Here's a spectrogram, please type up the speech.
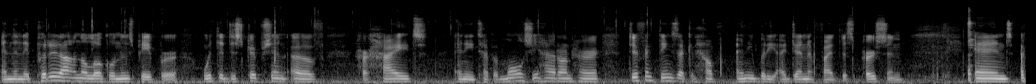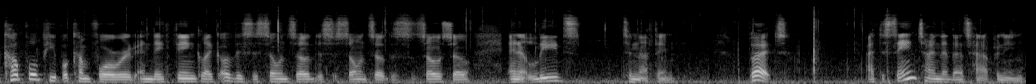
And then they put it out in the local newspaper with the description of her height, any type of mole she had on her, different things that can help anybody identify this person. And a couple of people come forward and they think like, oh, this is so and so, this is so and so, this is so so, and it leads to nothing. But At the same time that that's happening,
